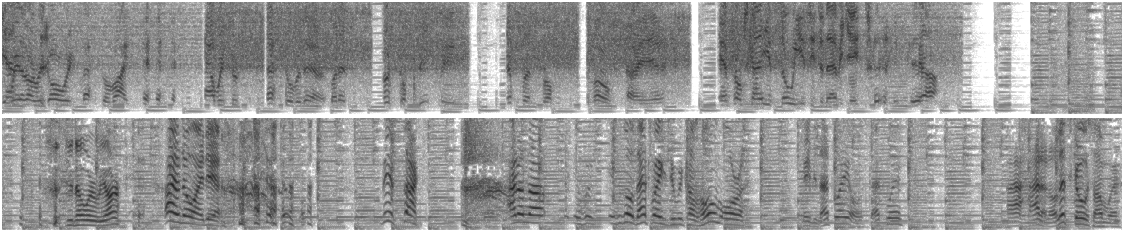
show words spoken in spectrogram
yes. Where are we going, left or right? now we took left over there, but it looks completely different from below. Oh yeah. And from sky it's so easy to navigate. Yeah. Do you know where we are? I have no idea. this sucks. I don't know. If we, if we go that way, do we come home or maybe that way or that way? Ah, I don't know. Let's go somewhere.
